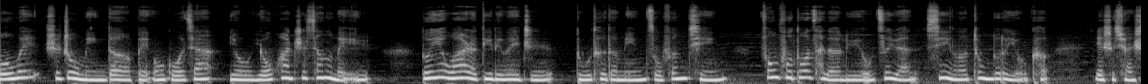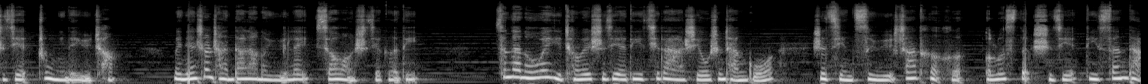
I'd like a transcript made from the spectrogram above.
挪威是著名的北欧国家，有“油画之乡”的美誉。独一无二的地理位置、独特的民族风情、丰富多彩的旅游资源，吸引了众多的游客，也是全世界著名的渔场，每年生产大量的鱼类销往世界各地。现在，挪威已成为世界第七大石油生产国，是仅次于沙特和俄罗斯的世界第三大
